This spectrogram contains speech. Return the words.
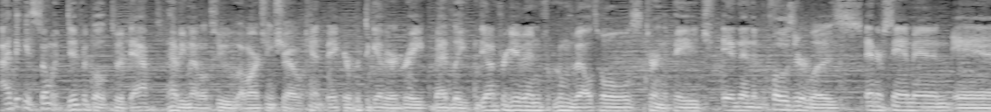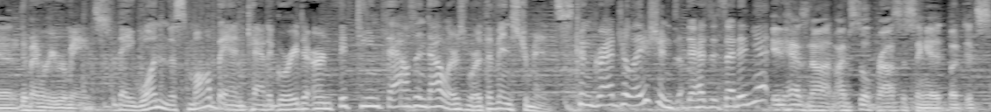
I think it's somewhat difficult to adapt heavy metal to a marching show. Kent Baker put together a great medley. The Unforgiven, For Whom the Bell Tolls, Turn the Page. And then the closer was Enter Sandman and The Memory Remains. They won the small band category to earn $15,000 worth of instruments. Congratulations. Has it set in yet? It has not. I'm still processing it, but it's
